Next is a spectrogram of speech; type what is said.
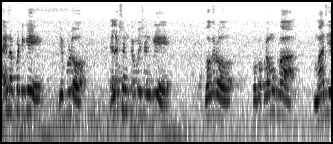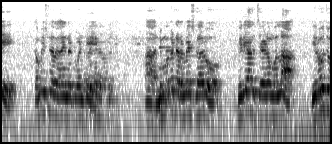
అయినప్పటికీ ఇప్పుడు ఎలక్షన్ కమిషన్కి ఒకరు ఒక ప్రముఖ మాజీ కమిషనర్ అయినటువంటి నిమ్మగడ్డ రమేష్ గారు ఫిర్యాదు చేయడం వల్ల ఈరోజు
